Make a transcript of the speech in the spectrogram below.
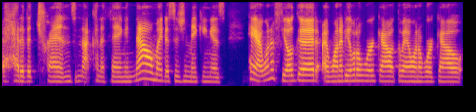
ahead of the trends and that kind of thing. And now my decision making is, hey, I want to feel good. I want to be able to work out the way I want to work out.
